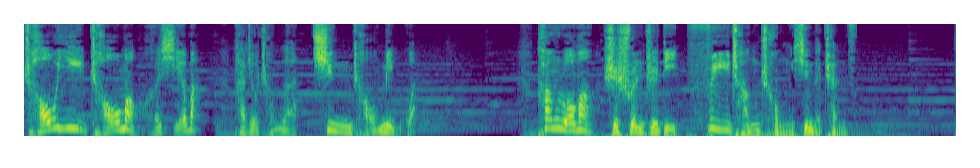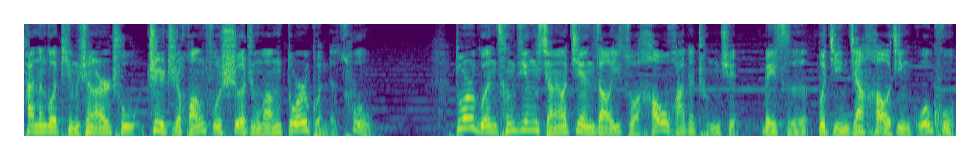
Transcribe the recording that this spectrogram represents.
朝衣、朝帽和鞋袜，他就成了清朝命官。汤若望是顺治帝非常宠信的臣子，他能够挺身而出，制止皇父摄政王多尔衮的错误。多尔衮曾经想要建造一座豪华的城阙，为此不仅将耗尽国库，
